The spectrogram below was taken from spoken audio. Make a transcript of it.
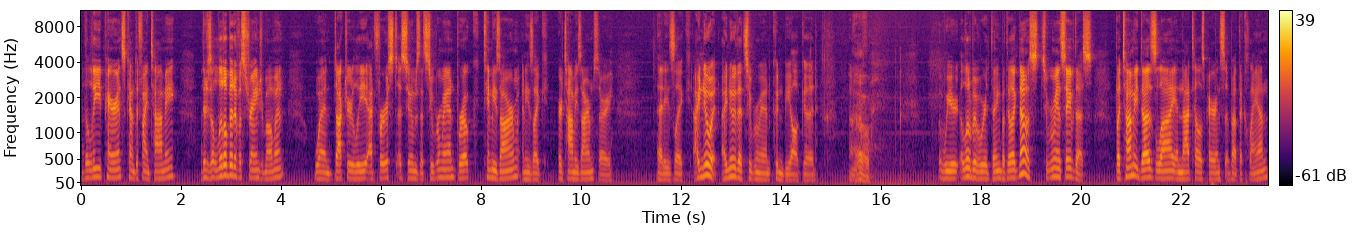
The Lee parents come to find Tommy. There's a little bit of a strange moment when Dr. Lee at first assumes that Superman broke Timmy's arm and he's like or Tommy's arm, sorry. And he's like, I knew it. I knew that Superman couldn't be all good. Um, oh. A weird a little bit of a weird thing, but they're like, No, Superman saved us. But Tommy does lie and not tell his parents about the clan,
